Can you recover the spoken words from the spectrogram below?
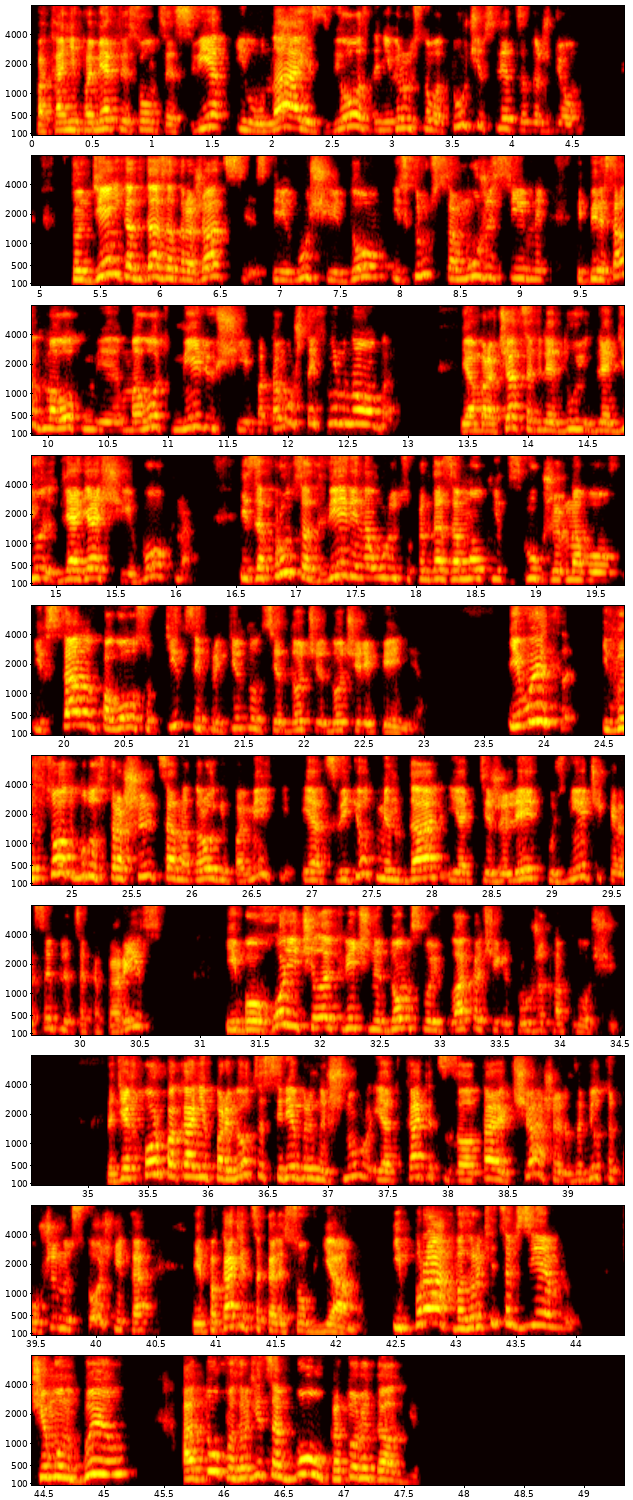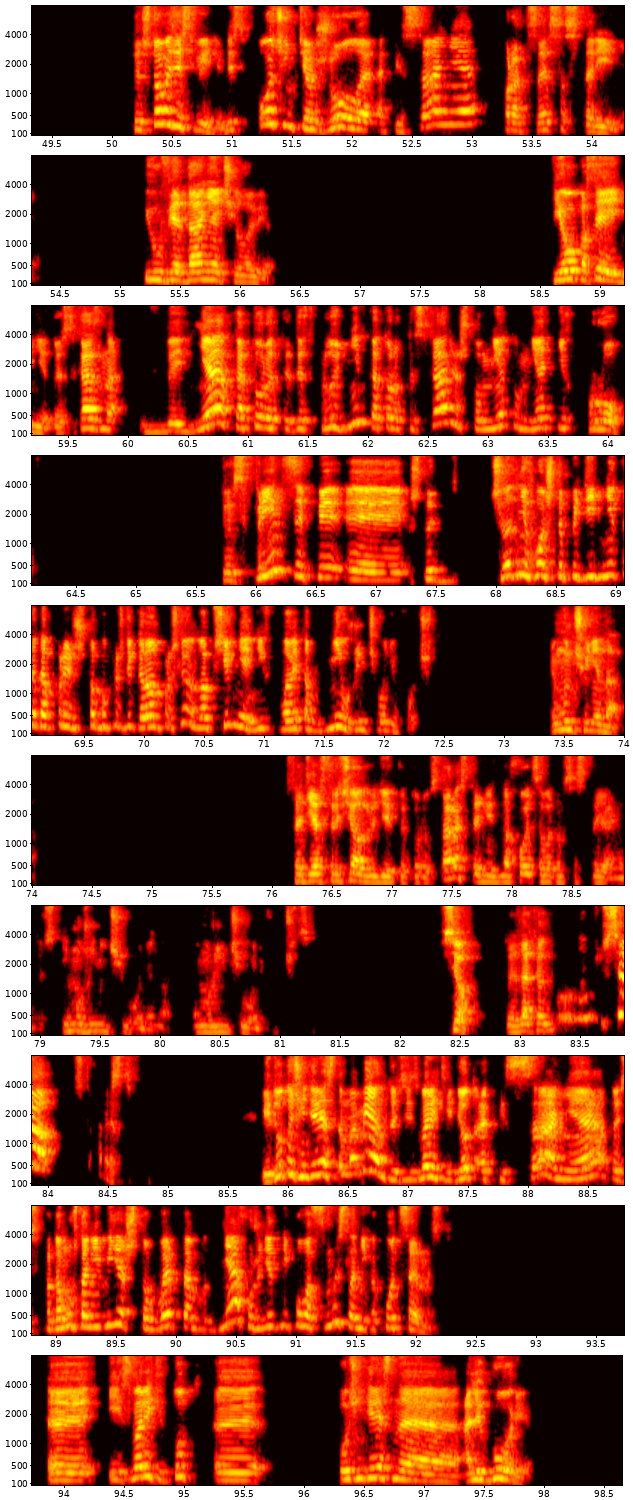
Пока не померкли солнце свет, и луна, и звезды, не вернулись снова тучи вслед за дождем. В тот день, когда задрожат стерегущие дом, и скрутятся мужи сильные, и перестанут молоть, молоть мелющие, потому что их немного, и омрачатся глядящие в окна, и запрутся двери на улицу, когда замолкнет звук жерновов, и встанут по голосу птицы и притихнут все дочери, дочери пения. И, вы, и высот будут страшиться на дороге помехи, и отцветет миндаль, и оттяжелеет кузнечик, и рассыплется кокорис, ибо уходит человек в вечный дом свой, плакальщики кружат на площади. До тех пор, пока не порвется серебряный шнур и откатится золотая чаша, и разобьется кувшин источника, и покатится колесо в яму. И прах возвратится в землю, чем он был, а дух возвратится в Богу, который дал его. То есть что мы здесь видим? Здесь очень тяжелое описание процесса старения и увядания человека. В его последние дни. То есть сказано, в днях, в которых ты, то есть придут дни, в которых ты скажешь, что нет у меня от них проб. То есть, в принципе, э, что человек не хочет, чтобы эти дни, когда, чтобы пришли, когда он пришли, он вообще не, в этом дни уже ничего не хочет. Ему ничего не надо. Кстати, я встречал людей, которые в старости, они находятся в этом состоянии. То есть им уже ничего не надо, им уже ничего не хочется. Все. То есть, да, как бы, ну, все, старость. И тут очень интересный момент, то есть, смотрите, идет описание, то есть, потому что они видят, что в этом днях уже нет никакого смысла, никакой ценности. Э, и смотрите, тут э, очень интересная аллегория.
